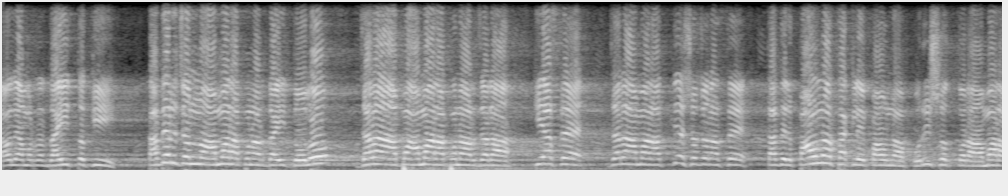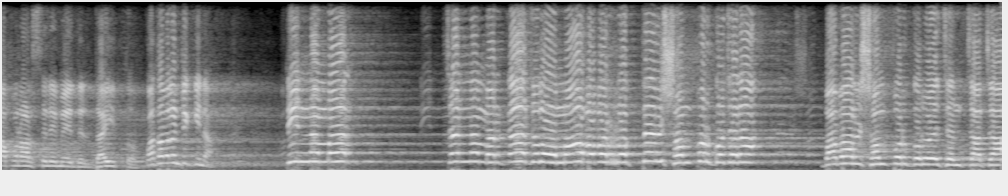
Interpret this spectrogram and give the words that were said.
তাহলে আমার দায়িত্ব কি? তাদের জন্য আমার আপনার দায়িত্ব হলো, যারা আমার আপনার যারা কি আছে, যারা আমার আত্মীয় স্বজন আছে, তাদের পাওনা থাকলে পাওনা পরিশোধ করা আমার আপনার ছেলে মেয়েদের দায়িত্ব। কথা বলেন ঠিক কিনা? তিন নাম্বার, চার নাম্বার কাজ হলো মা বাবার রক্তের সম্পর্ক যারা, বাবার সম্পর্ক রয়েছেন চাচা।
